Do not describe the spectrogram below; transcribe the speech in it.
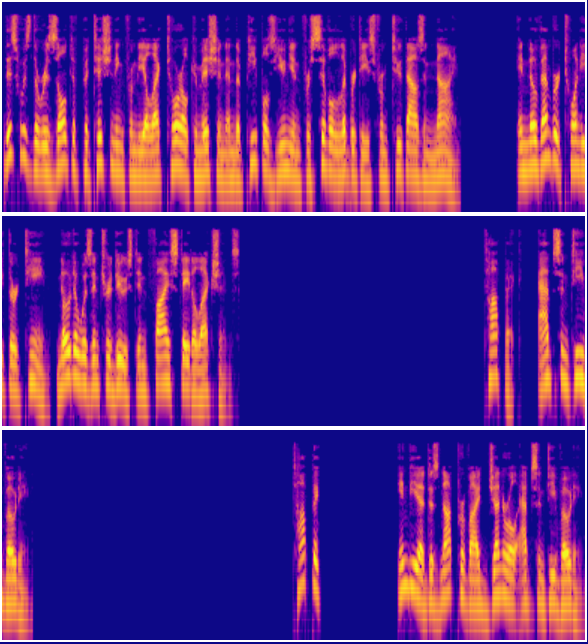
This was the result of petitioning from the Electoral Commission and the People's Union for Civil Liberties from 2009. In November 2013, NOTA was introduced in five state elections. Absentee voting India does not provide general absentee voting.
